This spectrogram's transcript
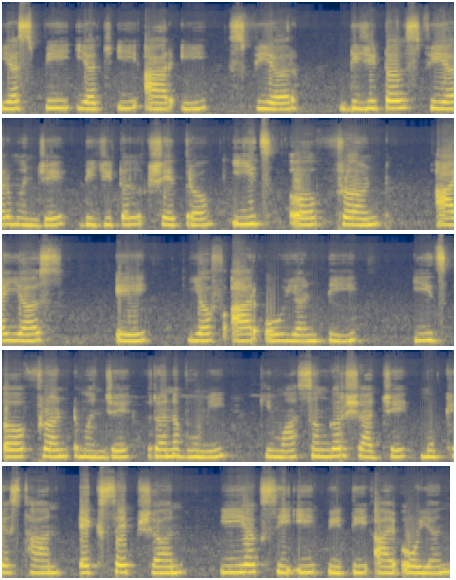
S P H E R E sphere, digital sphere म्हणजे डिजिटल क्षेत्र. Is a front I S A F R O N T is a front म्हणजे रणभूमी किंवा संघर्षाचे मुख्य स्थान. Exception E X E P T I O N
